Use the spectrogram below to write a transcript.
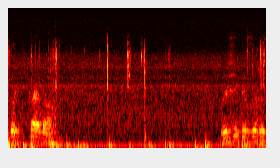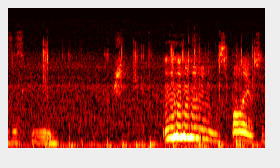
Торпеда. Ви ще зараз заскрію. Спалився.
